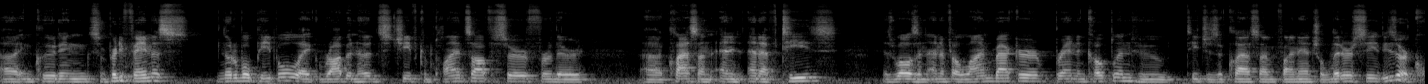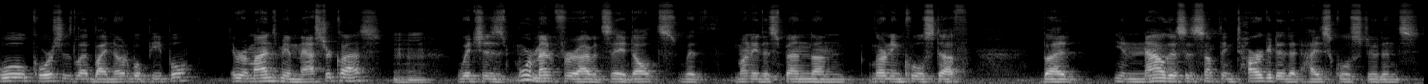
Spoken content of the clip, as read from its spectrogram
uh, including some pretty famous, notable people like Robinhood's chief compliance officer for their uh, class on N- NFTs, as well as an NFL linebacker, Brandon Copeland, who teaches a class on financial literacy. These are cool courses led by notable people. It reminds me of Masterclass, mm-hmm. which is more meant for, I would say, adults with money to spend on learning cool stuff. But you know, now this is something targeted at high school students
